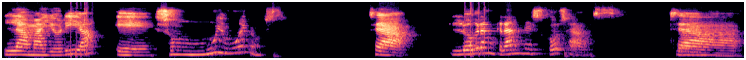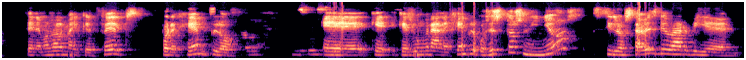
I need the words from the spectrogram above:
la mayoría eh, son muy buenos. O sea, logran grandes cosas. O sea, tenemos al Michael Phelps, por ejemplo, eh, que, es un gran ejemplo. Pues estos niños, si los sabes llevar bien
